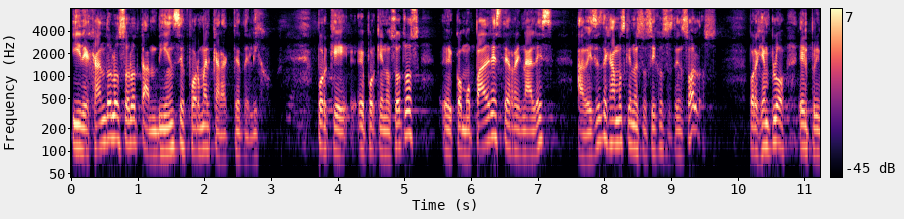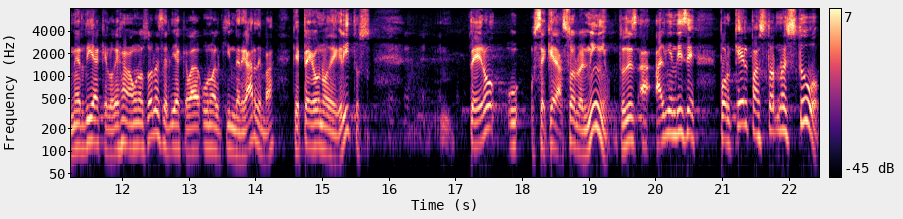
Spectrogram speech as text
Y dejándolo solo también se forma el carácter del Hijo. Porque, eh, porque nosotros, eh, como padres terrenales, a veces dejamos que nuestros hijos estén solos. Por ejemplo, el primer día que lo dejan a uno solo es el día que va uno al kindergarten, ¿va? Que pega uno de gritos. Pero se queda solo el niño. Entonces alguien dice, ¿por qué el pastor no estuvo?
